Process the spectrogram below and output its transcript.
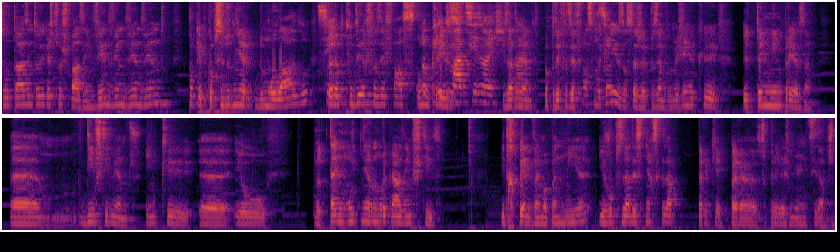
resultados, então o que é que as pessoas fazem? Vende, vende, vende, vende. Porquê? Porque eu preciso do dinheiro do meu lado Sim. para poder fazer face a para uma poder crise. tomar decisões. Exatamente, para poder fazer face a uma Sim. crise. Ou seja, por exemplo, imagina que eu tenho uma empresa ah, de investimentos em que ah, eu, eu tenho muito dinheiro no mercado investido e de repente vem uma pandemia e eu vou precisar desse dinheiro, se calhar, para quê? Para suprir as minhas necessidades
